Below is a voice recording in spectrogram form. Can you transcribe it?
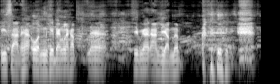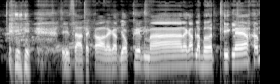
ปีศาจนะฮะโอนเคแบงแล้วครับนะฮะทีมงานอ่านเหลี่ยมนะครับ อีสาตะก้อนะครับยกขึ้นมานะครับ ระเบิดอีกแล้วครับ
